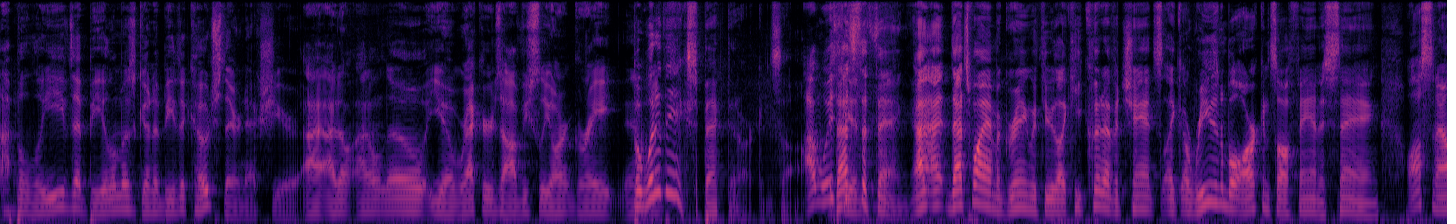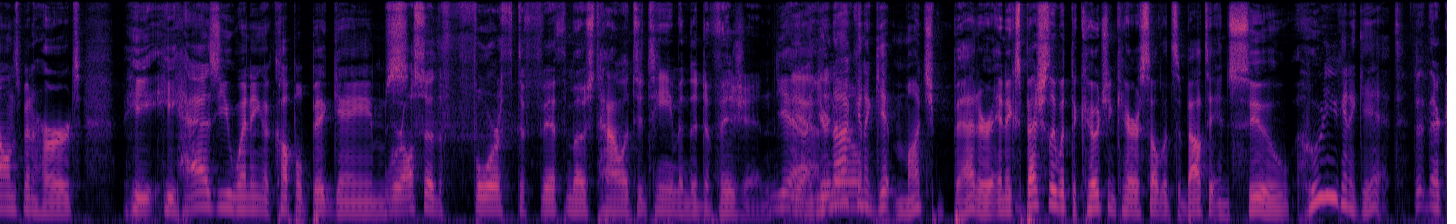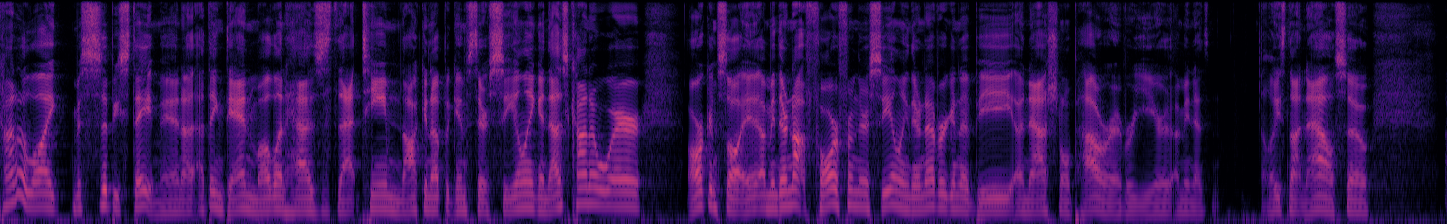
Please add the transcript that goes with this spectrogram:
I believe that Bielema's going to be the coach there next year. I, I don't I don't know. You know, records obviously aren't great. But what did they expect at Arkansas? I'm with you. that's you. the thing. I, I, that's why I'm agreeing with you. Like he could have a chance. Like a reasonable Arkansas fan is saying, Austin Allen's been hurt. He he has you winning a couple big games. We're also the fourth to fifth most talented team in the division. yeah, Yeah. you're You not know? going to get much better, and especially with the coaching carousel that's about to ensue, who are you going to get? They're kind of like Mississippi State, man. I, I think Dan Mullen has that team knocking up against their ceiling, and that's kind of where Arkansas. i- I mean, they're not far from their ceiling. They're never going to be a national power every year. I mean, at least not now. So.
